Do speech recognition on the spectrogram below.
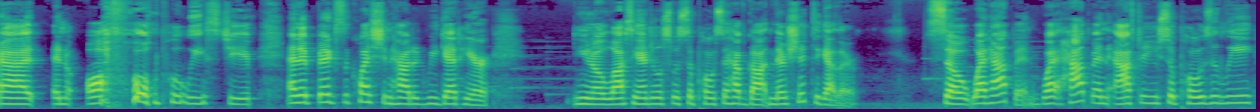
at an awful police chief. And it begs the question how did we get here? You know, Los Angeles was supposed to have gotten their shit together. So, what happened? What happened after you supposedly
